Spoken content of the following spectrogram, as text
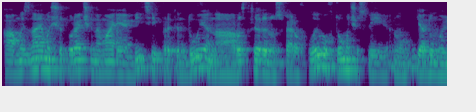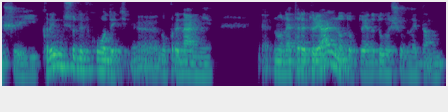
А ми знаємо, що Туреччина має амбіції, претендує на розширену сферу впливу, в тому числі, ну я думаю, що і Крим сюди входить, е, ну принаймні, ну не територіально, тобто я не думаю, що вони там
